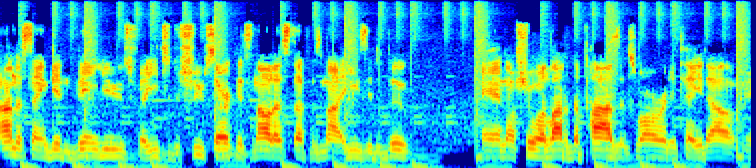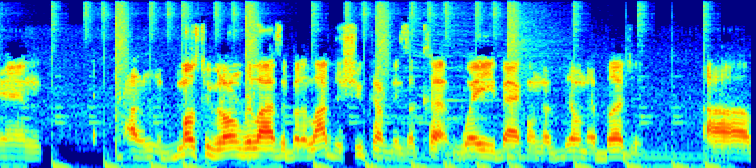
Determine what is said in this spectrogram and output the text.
I understand getting venues for each of the shoe circuits and all that stuff is not easy to do. And I'm sure a lot of deposits were already paid out. And I, most people don't realize it, but a lot of the shoe companies are cut way back on the on their budget uh,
